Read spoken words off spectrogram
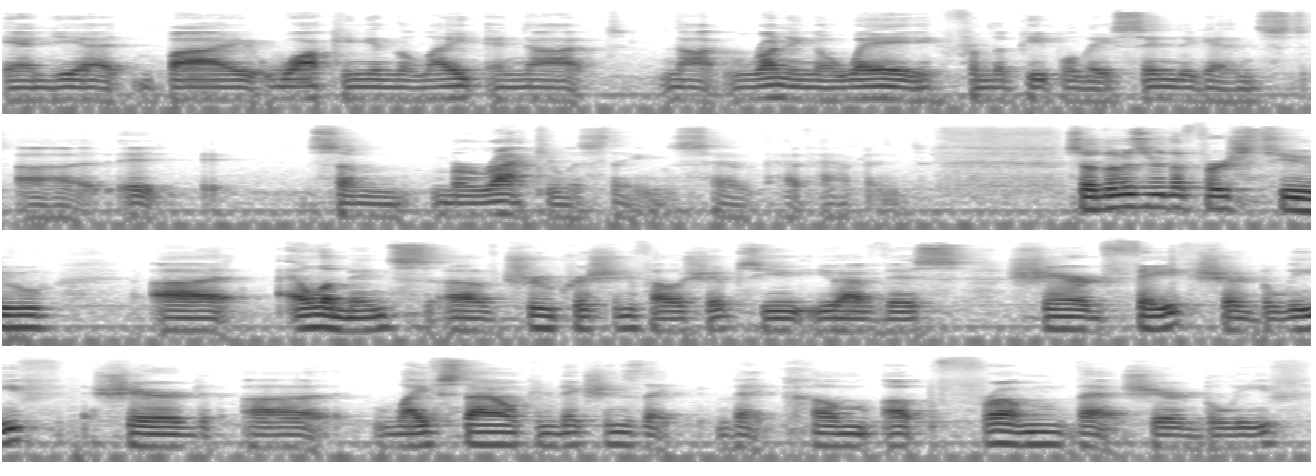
and yet by walking in the light and not not running away from the people they sinned against, uh, it, it some miraculous things have have happened. So those are the first two uh, elements of true Christian fellowships. You you have this shared faith, shared belief, shared uh, lifestyle convictions that that come up from that shared belief,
